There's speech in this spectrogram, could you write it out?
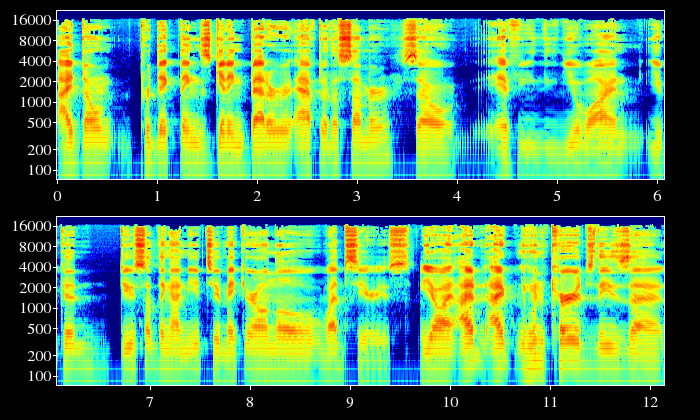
I don't predict things getting better after the summer. So if you want, you could do something on YouTube, make your own little web series. You know, I I, I encourage these uh,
